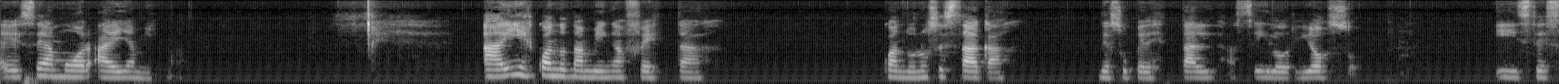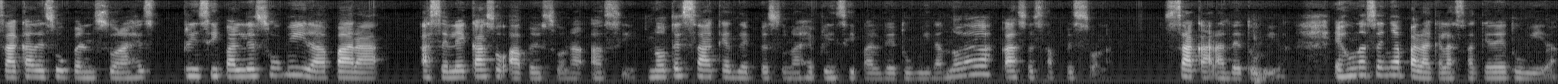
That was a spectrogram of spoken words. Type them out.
ese amor a ella misma. Ahí es cuando también afecta cuando uno se saca de su pedestal así glorioso y se saca de su personaje principal de su vida para hacerle caso a personas así. No te saques del personaje principal de tu vida, no le hagas caso a esa persona, sácalas de tu vida. Es una señal para que la saque de tu vida.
